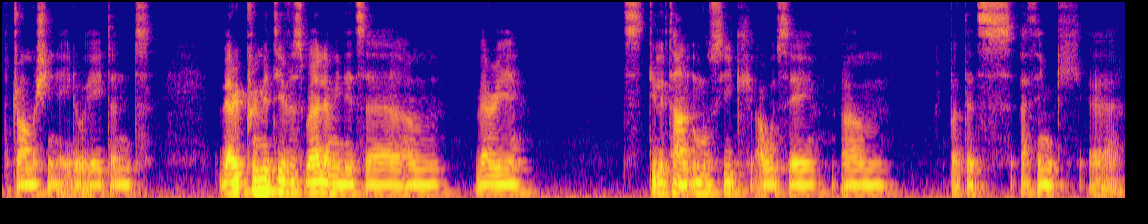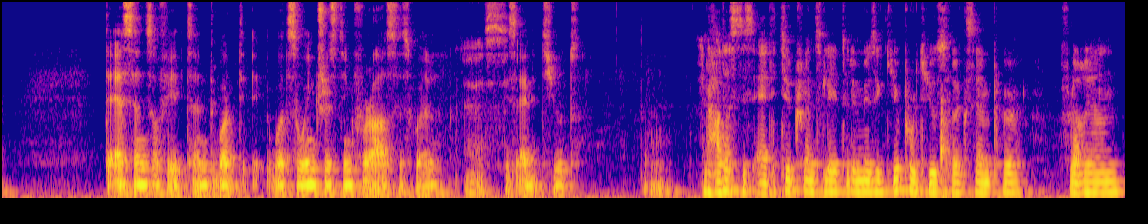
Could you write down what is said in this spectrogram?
the drum machine 808, and very primitive as well. I mean, it's a very it's Dilettantenmusik, I would say. But that's, I think, uh, the essence of it and what what's so interesting for us as well. Yes. This attitude. Um, And how does this attitude translate to the music you produce, for example, Florian?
